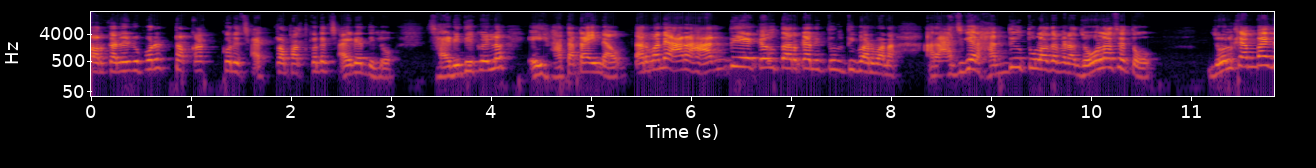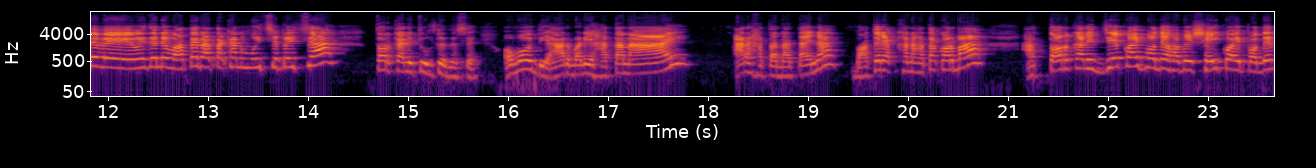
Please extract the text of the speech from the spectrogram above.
তরকারির উপরে টকাক করে টপাত করে ছাইড়ে দিল। ছাইড়ে দিয়ে কইলো, এই হাতাটাই নাও। তার মানে আর হাত দিয়ে কেউ তরকারি তুলতে পারবে না। আর আজকের হাত দিয়েও তোলা যাবে না, জোল আছে তো। জোল কেমবাই দেবে? ওই জন্য ভাতের হাতা খান মুইছে টইছা তরকারি তুলতে দেছে। ও আর বাড়ি হাতা নাই, আর হাতা না তাই না? ভাতের একখানা হাতা করবা, আর তরকারির যে কয় পদে হবে, সেই কয় পদের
